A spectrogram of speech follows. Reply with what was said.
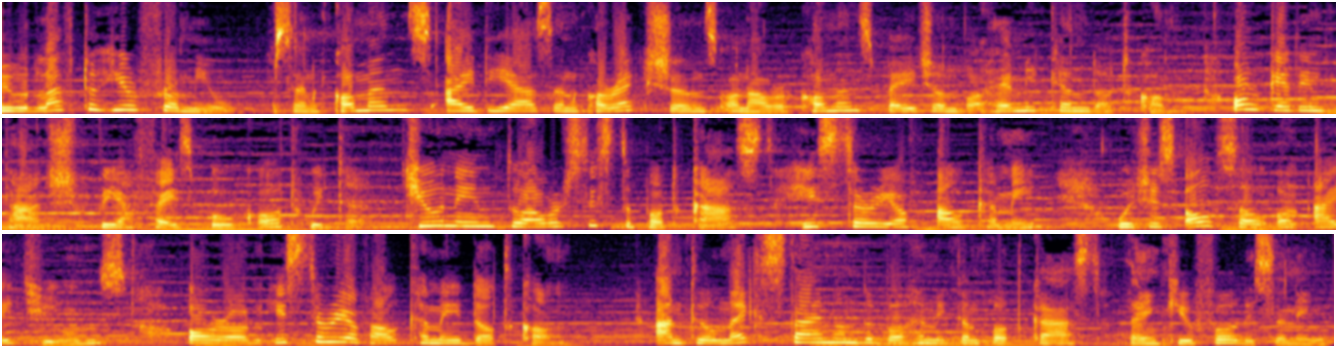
We would love to hear from you. Send comments, ideas, and corrections on our comments page on bohemican.com or get in touch via Facebook or Twitter. Tune in to our sister podcast, History of Alchemy, which is also on iTunes or on historyofalchemy.com. Until next time on the Bohemican podcast, thank you for listening.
